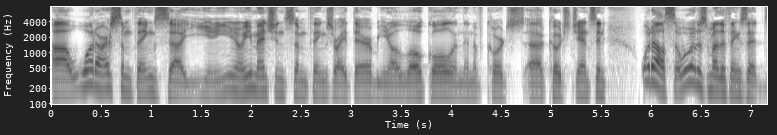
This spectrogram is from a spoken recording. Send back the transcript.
Uh, what are some things you, you know? You mentioned some things right there, you know, local, and then of course Coach Jensen. What else? What are some other things that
